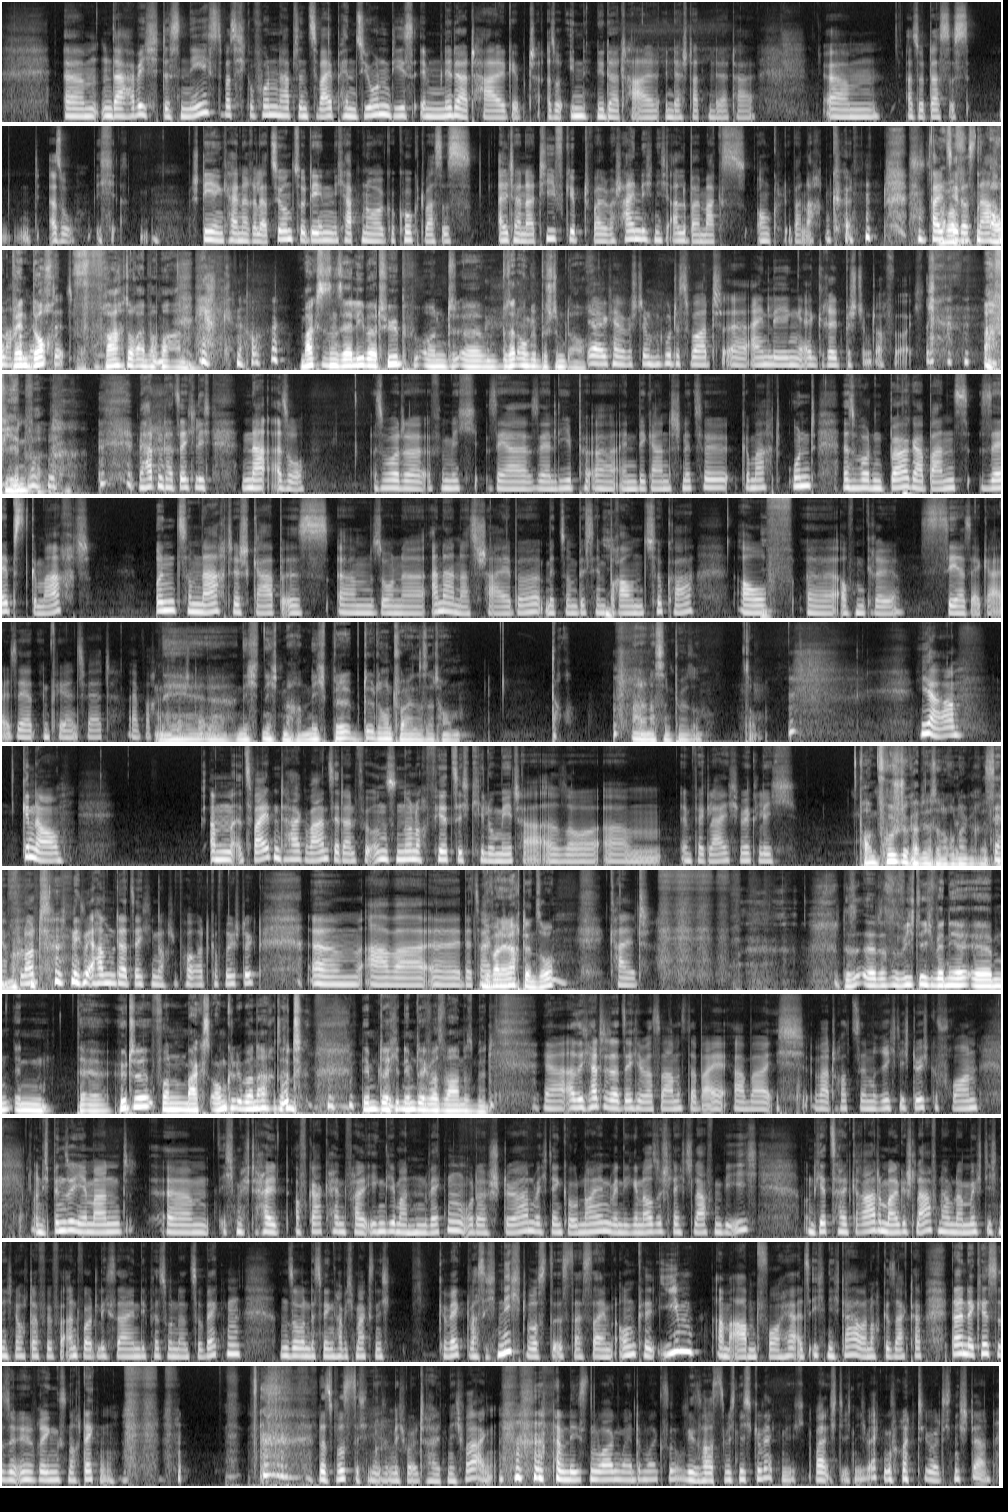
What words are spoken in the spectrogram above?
Ähm, da habe ich das nächste, was ich gefunden habe, sind zwei Pensionen, die es im Niddertal gibt. Also in Niddertal, in der Stadt Niddertal. Ähm, also das ist, also ich stehe in keiner Relation zu denen. Ich habe nur geguckt, was es alternativ gibt, weil wahrscheinlich nicht alle bei Max Onkel übernachten können. Falls Aber ihr das nachmachen Auch wenn doch, möchtet. frag doch einfach mal an. Ja, genau. Max ist ein sehr lieber Typ und ähm, sein Onkel bestimmt auch. Ja, er kann bestimmt ein gutes Wort äh, einlegen. Er grillt bestimmt auch für euch. Auf jeden Fall. Wir hatten tatsächlich, na, also es wurde für mich sehr, sehr lieb äh, ein veganes Schnitzel gemacht und es wurden Burger Buns selbst gemacht. Und zum Nachtisch gab es ähm, so eine Ananasscheibe mit so ein bisschen braunen Zucker auf, äh, auf dem Grill. Sehr, sehr geil, sehr empfehlenswert. Einfach an Nee, äh, nicht, nicht machen. Nicht, don't try this at home. Doch. Ananas sind böse. Ja, genau. Am zweiten Tag waren es ja dann für uns nur noch 40 Kilometer. Also ähm, im Vergleich wirklich Vor dem Frühstück habt ihr es dann runtergerissen. sehr ne? flott. nee, wir haben tatsächlich noch vor Ort gefrühstückt. Ähm, aber äh, der Wie zweite war die Nacht denn so? kalt. Das, äh, das ist wichtig, wenn ihr ähm, in der Hütte von Max Onkel übernachtet. nehmt, euch, nehmt euch was Warmes mit. Ja, also ich hatte tatsächlich was Warmes dabei, aber ich war trotzdem richtig durchgefroren. Und ich bin so jemand, ähm, ich möchte halt auf gar keinen Fall irgendjemanden wecken oder stören, weil ich denke, oh nein, wenn die genauso schlecht schlafen wie ich und jetzt halt gerade mal geschlafen haben, dann möchte ich nicht noch dafür verantwortlich sein, die Person dann zu wecken und so. Und deswegen habe ich Max nicht geweckt. Was ich nicht wusste, ist, dass sein Onkel ihm am Abend vorher, als ich nicht da war, noch gesagt hat, da in der Kiste sind übrigens noch Decken. Das wusste ich nicht und ich wollte halt nicht fragen. Am nächsten Morgen meinte Max so, wieso hast du mich nicht geweckt? Nicht, weil ich dich nicht wecken wollte, ich wollte dich nicht stören.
